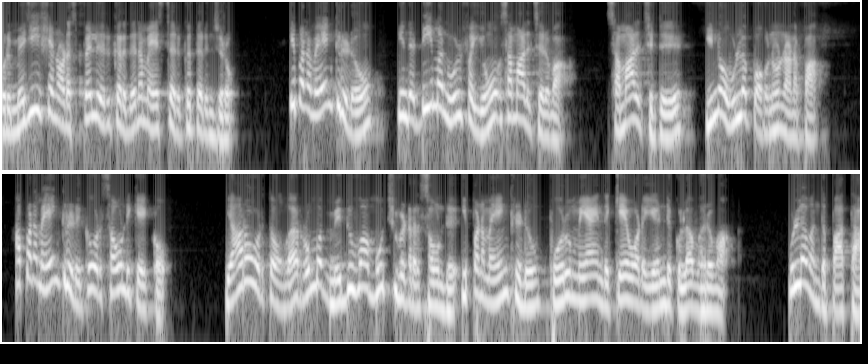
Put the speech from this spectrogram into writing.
ஒரு மெஜிஷியனோட ஸ்பெல் இருக்கிறது நம்ம எஸ்தருக்கு தெரிஞ்சிடும் இப்போ நம்ம ஏங்கிரிடும் இந்த டீமன் உல்ஃபையும் சமாளிச்சிருவான். சமாளிச்சுட்டு இன்னும் உள்ளே போகணும்னு நினப்பான். அப்போ நம்ம ஏங்கிரிடுக்கு ஒரு சவுண்டு கேட்கும். யாரோ ஒருத்தவங்க ரொம்ப மெதுவாக மூச்சு விடுற சவுண்டு இப்போ நம்ம ஏங்கிரிடும் பொறுமையாக இந்த கேவோட எண்டுக்குள்ளே வருவான். உள்ளே வந்து பார்த்தா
